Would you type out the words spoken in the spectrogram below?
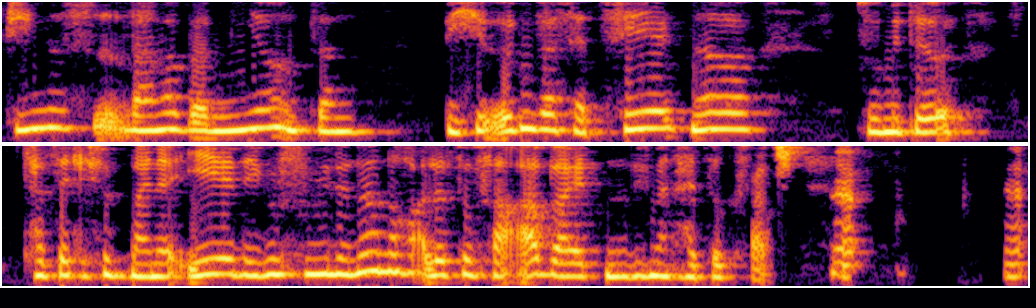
ging es, waren wir bei mir und dann habe ich hier irgendwas erzählt, ne, so mit der, tatsächlich mit meiner Ehe, die Gefühle, ne, noch alles so verarbeiten, wie man halt so quatscht. Ja. Ja.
